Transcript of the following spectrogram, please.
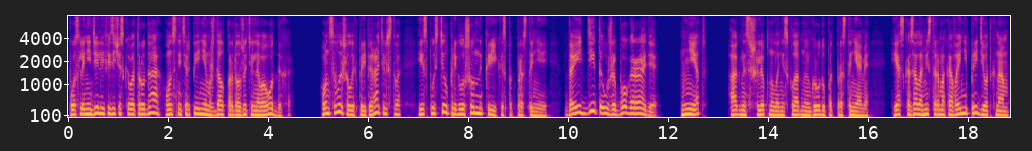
После недели физического труда он с нетерпением ждал продолжительного отдыха. Он слышал их препирательство и испустил приглушенный крик из-под простыней. «Да иди ты уже, бога ради!» «Нет!» Агнес шлепнула нескладную груду под простынями. «Я сказала, мистер Маковейни придет к нам».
